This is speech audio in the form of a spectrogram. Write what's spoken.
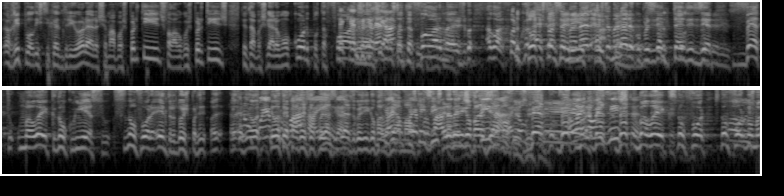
a ritualística anterior era chamava os partidos, falava com os partidos, tentava chegar a um acordo, plataformas, é que é plataformas. Agora, esta, esta maneira, esta maneira que o Presidente tem de dizer veto uma lei que não conheço, se não for entre dois partidos. foi ele, ele até faz esta coisa, assim, esta coisinha que ele faz assim à não mão. Esta coisinha que ele faz assim à mão. Veto, uma lei que se não for, se não for Oh, uma,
